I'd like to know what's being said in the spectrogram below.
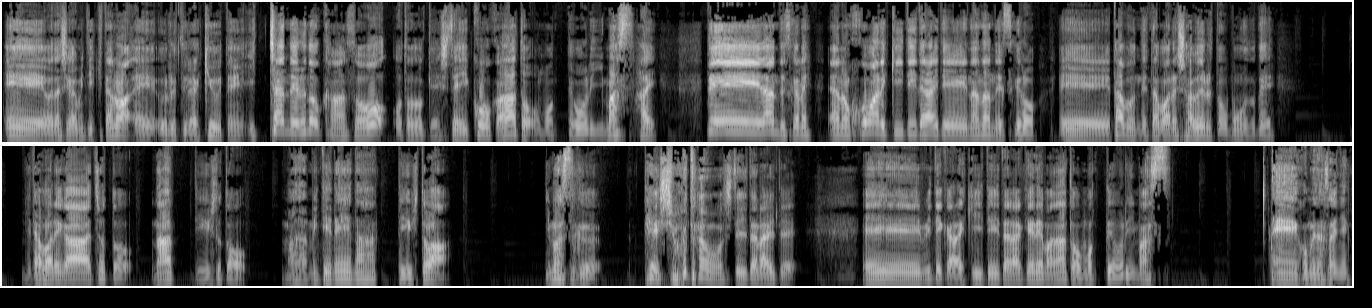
えー、私が見てきたのは、えー、ウルティラ9.1チャンネルの感想をお届けしていこうかなと思っております。はい。で、えー、なんですかね、あの、ここまで聞いていただいてなんなんですけど、えー、多分ネタバレ喋ると思うので、ネタバレがちょっとなっていう人と、まだ見てねえなっていう人は、今すぐ停止ボタンを押していただいて、えー、見てから聞いていただければなと思っております。えー、ごめんなさいね。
